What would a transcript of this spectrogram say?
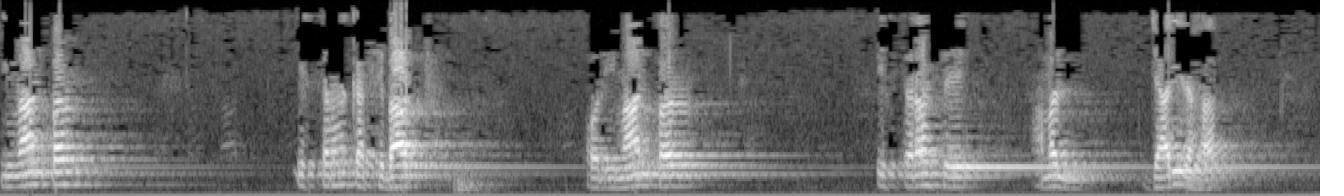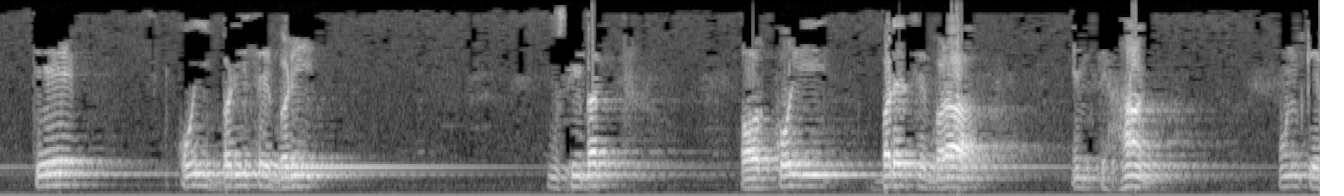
ایمان پر اس طرح کا ثبات اور ایمان پر اس طرح سے عمل جاری رہا کہ کوئی بڑی سے بڑی مصیبت اور کوئی بڑے سے بڑا امتحان ان کے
